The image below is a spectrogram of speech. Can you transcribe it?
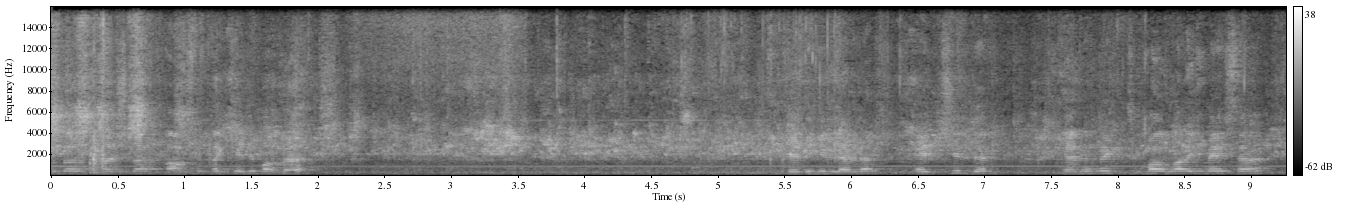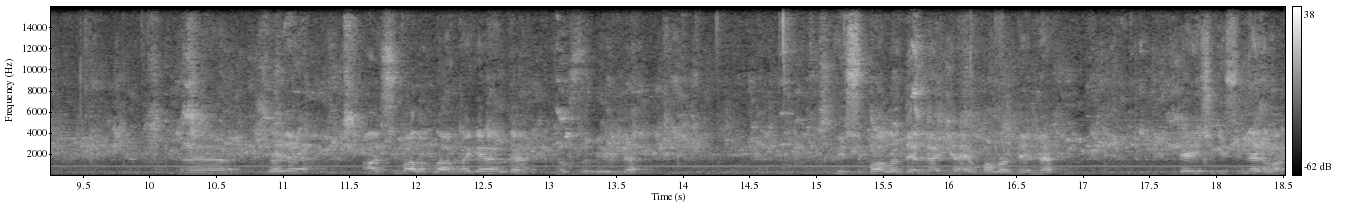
Bu da arkadaşlar Afrika kedi balığı. Kedigillerden etçildir. Kendinden küçük balıkları yemeyi sever. Ee, şöyle asi balıklarına genelde hızlı büyürler. Pisi balığı derler, yayın balığı derler. Değişik isimleri var.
